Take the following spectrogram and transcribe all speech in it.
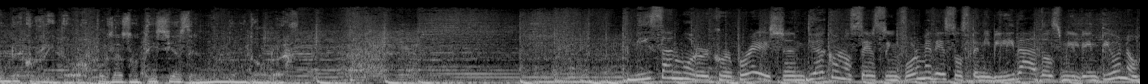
Un recorrido por las noticias del mundo motor. Nissan Motor Corporation dio a conocer su informe de sostenibilidad 2021.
